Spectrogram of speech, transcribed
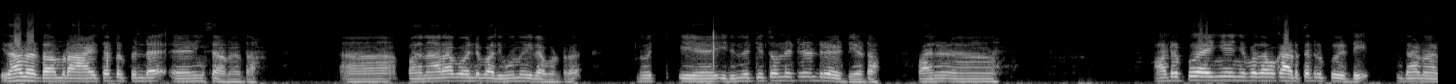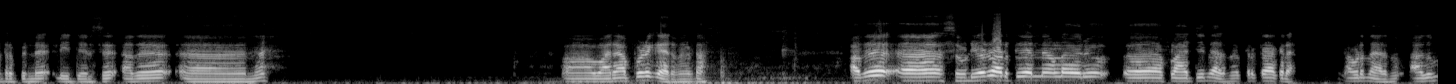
ഇതാണ് കേട്ടോ നമ്മുടെ ആദ്യത്തെ ട്രിപ്പിന്റെ ഏണിങ്സ് ആണ് കേട്ടോ. പതിനാറ് പോയിന്റ് പതിമൂന്ന് കിലോമീറ്റർ നൂറ്റി ഇരുന്നൂറ്റി തൊണ്ണൂറ്റി രണ്ട് രൂപ കിട്ടി കേട്ടോ. ആ, ട്രിപ്പ് കഴിഞ്ഞ് കഴിഞ്ഞപ്പോൾ നമുക്ക് അടുത്ത ട്രിപ്പ് കിട്ടി. ഇതാണ് ആ ട്രിപ്പിന്റെ ഡീറ്റെയിൽസ് അത് വരാപ്പുഴക്കായിരുന്നു കേട്ടോ. അത് സ്റ്റുഡിയോയുടെ അടുത്ത് തന്നെയുള്ള ഒരു ഫ്ലാറ്റിൽ നിന്നായിരുന്നു തൃക്കാക്കര. അവിടെ നിന്നായിരുന്നു അതും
